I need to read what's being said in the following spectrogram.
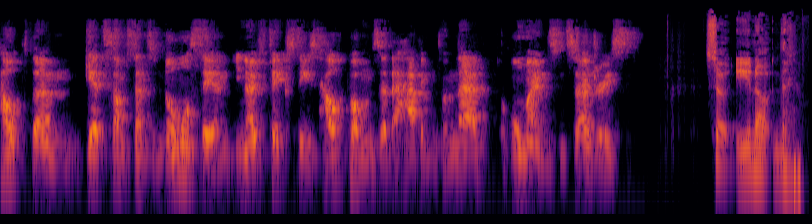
help them get some sense of normalcy and, you know, fix these health problems that they're having from their hormones and surgeries. So you know,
